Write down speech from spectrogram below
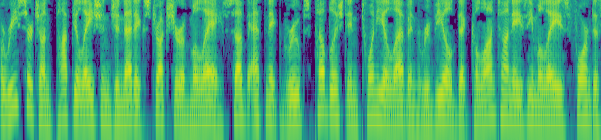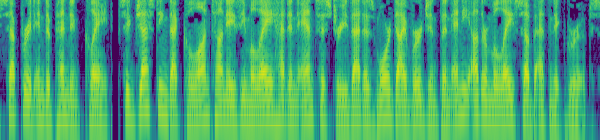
a research on population genetic structure of Malay sub-ethnic groups published in 2011 revealed that Kelantanese Malays formed a separate independent clade, suggesting that Kelantanese Malay had an ancestry that is more divergent than any other Malay sub-ethnic groups.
